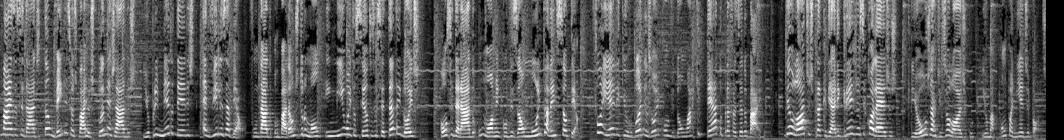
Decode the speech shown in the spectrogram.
Mas a cidade também tem seus bairros planejados e o primeiro deles é Vila Isabel, fundado por Barão de Drummond em 1872, considerado um homem com visão muito além de seu tempo. Foi ele que urbanizou e convidou um arquiteto para fazer o bairro. Deu lotes para criar igrejas e colégios, criou o jardim zoológico e uma companhia de bonde.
